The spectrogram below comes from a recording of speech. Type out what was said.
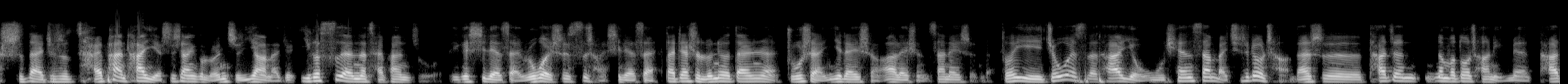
时代就是裁判他也是像一个轮值一样的，就一个四人的裁判组，一个系列赛，如果是四场系列赛，大家是轮流担任主审、一垒审、二垒审、三垒审的。所以 Jo West 他有五千三百七十六场，但是他这那么多场里面，他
